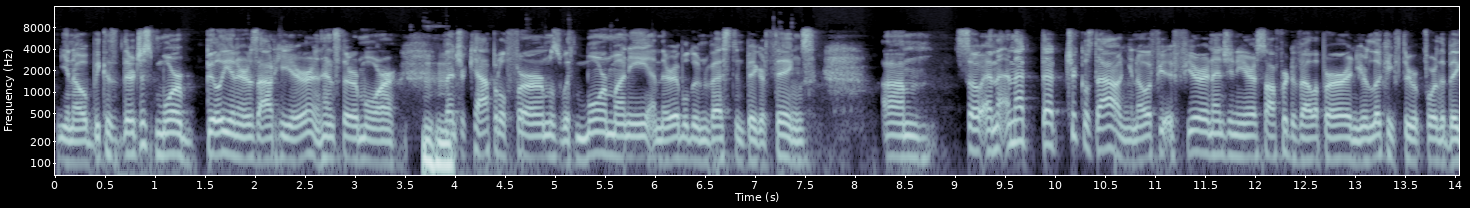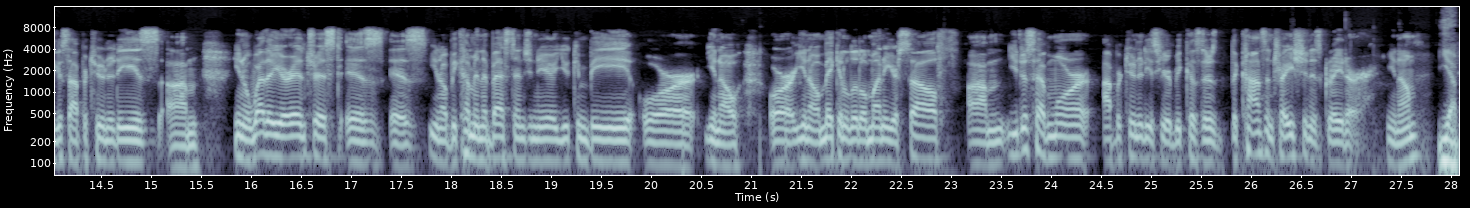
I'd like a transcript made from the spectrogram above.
you know, because there are just more billionaires out here and hence there are more mm-hmm. venture capital firms with more money and they're able to invest in bigger things. Um, so and and that that trickles down you know if you if you're an engineer a software developer and you're looking through for the biggest opportunities um, you know whether your interest is is you know becoming the best engineer you can be or you know or you know making a little money yourself um, you just have more opportunities here because there's the concentration is greater you know? Yep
